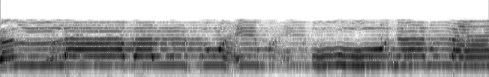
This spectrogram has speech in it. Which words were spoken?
كلا بل تحبون الله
